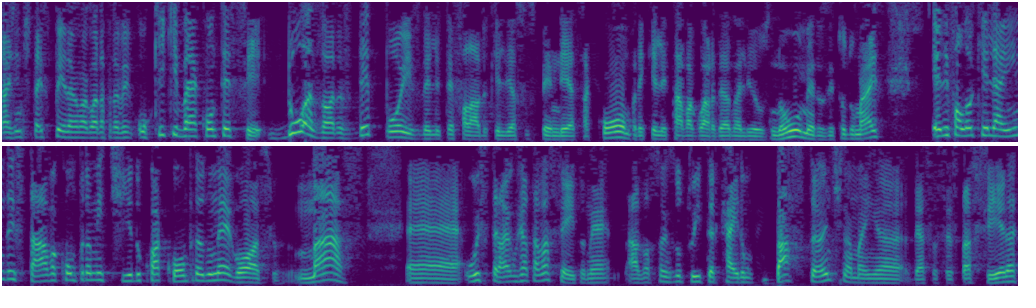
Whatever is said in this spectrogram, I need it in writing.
a gente está esperando agora para ver o que, que vai acontecer. Duas horas depois dele ter falado que ele ia suspender essa compra e que ele estava aguardando ali os números e tudo mais, ele falou que ele ainda estava comprometido com a compra do negócio, mas é, o estrago já estava feito, né? As ações do Twitter caíram bastante na manhã dessa sexta-feira.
